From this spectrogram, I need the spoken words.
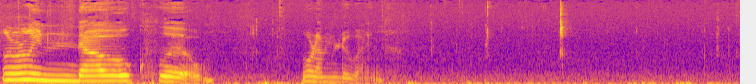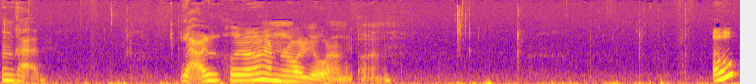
Literally no clue what I'm doing. Okay. Yeah, I clearly have no idea what I'm doing. Oh,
